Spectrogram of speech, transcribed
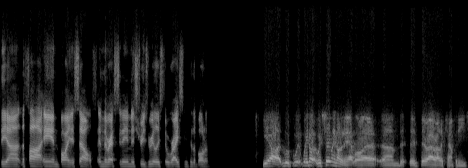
the uh, the far end by yourself, and the rest of the industry is really still racing to the bottom? Yeah, look, we're not. We're certainly not an outlier. Um, there, there, are other companies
